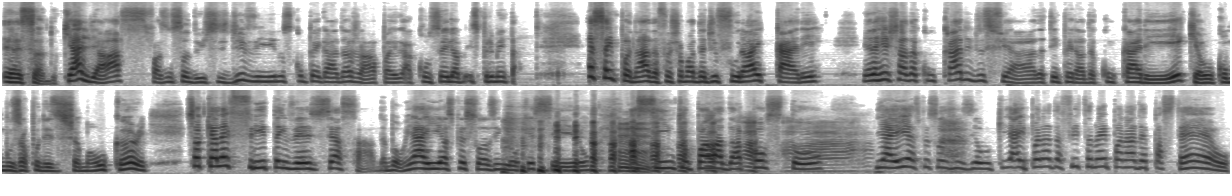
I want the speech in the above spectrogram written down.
é, Sando, que aliás faz uns sanduíches divinos com pegada japa. Aconselho a experimentar. Essa empanada foi chamada de furai kare ela é recheada com carne desfiada, temperada com carê, que é o, como os japoneses chamam o curry, só que ela é frita em vez de ser assada. Bom, e aí as pessoas enlouqueceram, assim que o paladar postou e aí as pessoas diziam que a empanada frita não é empanada, é pastel.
